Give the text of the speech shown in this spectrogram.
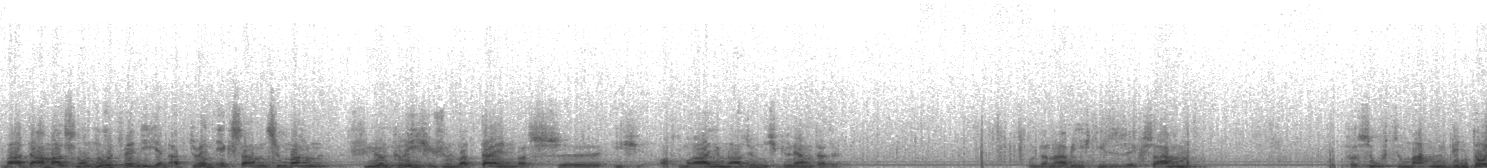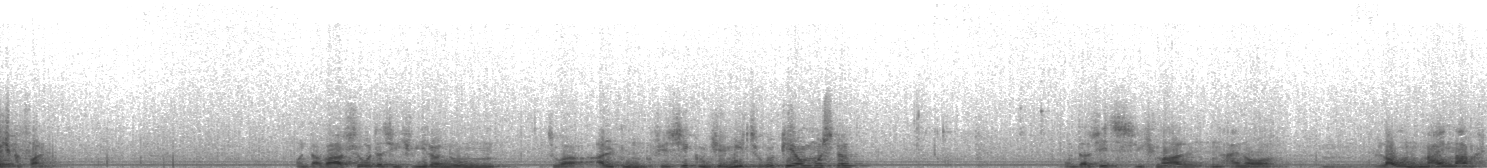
war damals noch notwendig, ein Abituentenexamen zu machen für Griechisch und Latein, was äh, ich auf dem Radiogymnasium nicht gelernt hatte. Und dann habe ich dieses Examen versucht zu machen und bin durchgefallen. Und da war es so, dass ich wieder nun zur alten Physik und Chemie zurückkehren musste. Und da sitze ich mal in einer hm, lauen Mainacht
